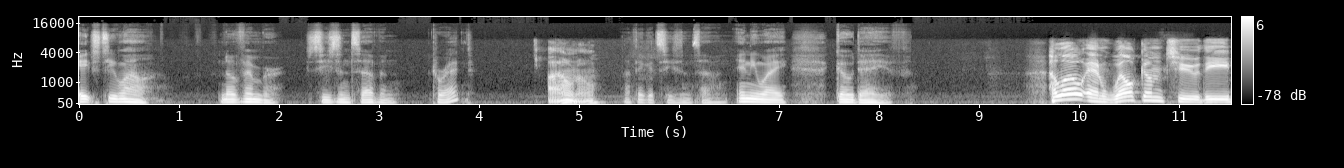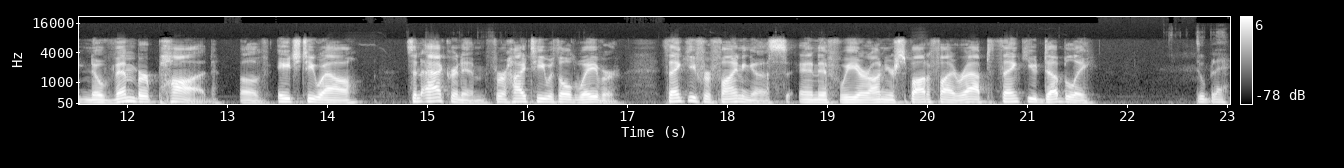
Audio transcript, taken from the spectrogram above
HT Wow, November, season seven, correct? I don't know. I think it's season seven. Anyway, go Dave. Hello and welcome to the November pod of HT Wow. It's an acronym for High Tea with Old Waver. Thank you for finding us. And if we are on your Spotify wrapped, thank you doubly. Double.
